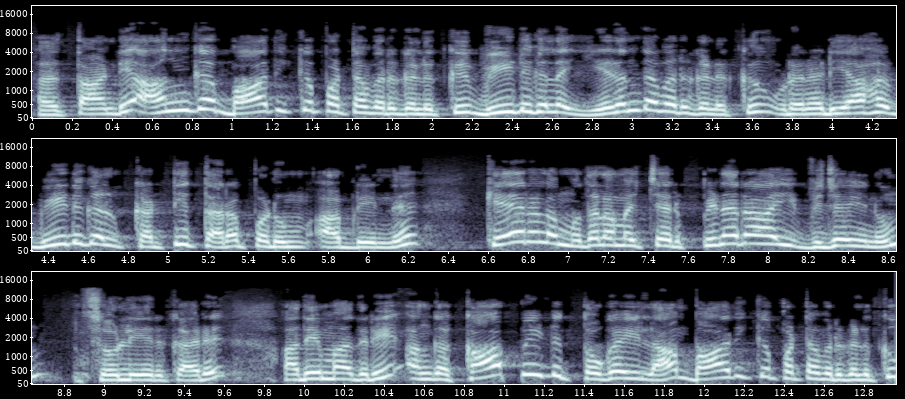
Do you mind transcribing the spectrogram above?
அதை தாண்டி அங்க பாதிக்கப்பட்டவர்களுக்கு வீடுகளை இழந்தவர்களுக்கு உடனடியாக வீடுகள் கட்டி தரப்படும் அப்படின்னு கேரள முதலமைச்சர் பினராயி விஜயனும் சொல்லியிருக்காரு. அதே மாதிரி அங்க காப்பீடு தொகையெல்லாம் பாதிக்கப்பட்டவர்களுக்கு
